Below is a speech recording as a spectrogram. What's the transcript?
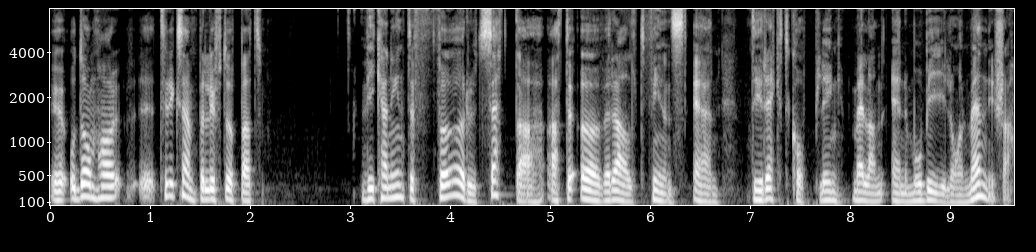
Eh, och de har eh, till exempel lyft upp att vi kan inte förutsätta att det överallt finns en direktkoppling mellan en mobil och en människa.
